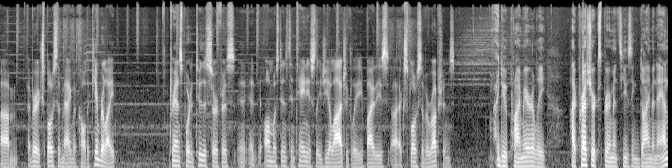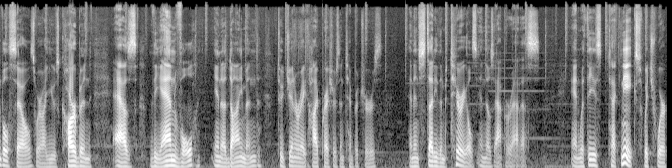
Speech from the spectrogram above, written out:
um, a very explosive magma called a kimberlite, transported to the surface uh, uh, almost instantaneously geologically by these uh, explosive eruptions. I do primarily high pressure experiments using diamond anvil cells where I use carbon as the anvil in a diamond to generate high pressures and temperatures and then study the materials in those apparatus. And with these techniques, which were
